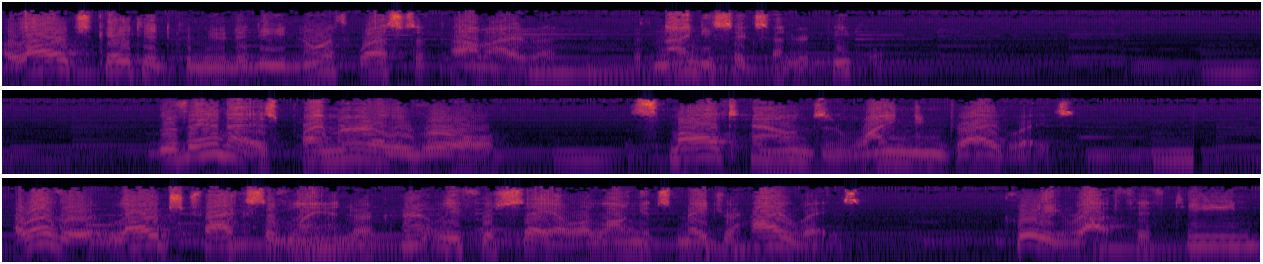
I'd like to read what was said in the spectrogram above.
a large gated community northwest of Palmyra with 9,600 people. Fluvanna is primarily rural, with small towns and winding driveways. However, large tracts of land are currently for sale along its major highways, including Route 15,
